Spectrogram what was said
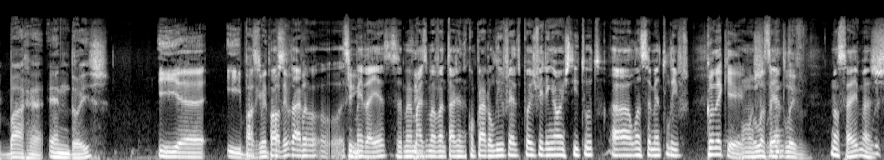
barra N2 E, e Posso, basicamente posso podem. dar assim, Sim. uma ideia? Mais uma vantagem de comprar o livro é depois virem ao Instituto ao lançamento do livro. Quando é que é Um o lançamento livro? Não sei, mas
